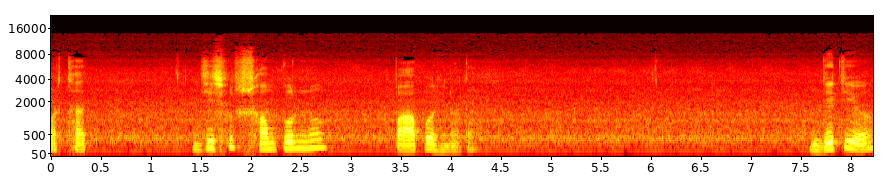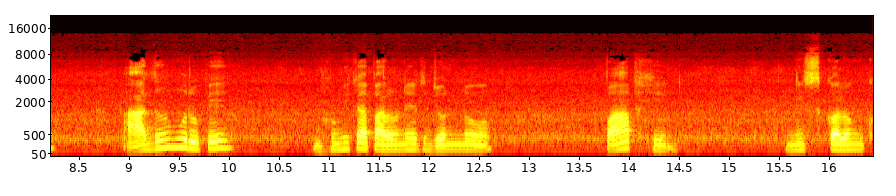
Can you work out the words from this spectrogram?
অর্থাৎ যিশুর সম্পূর্ণ পাপহীনতা। দ্বিতীয় আদম রূপে ভূমিকা পালনের জন্য পাপহীন, নিষ্কলঙ্ক,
